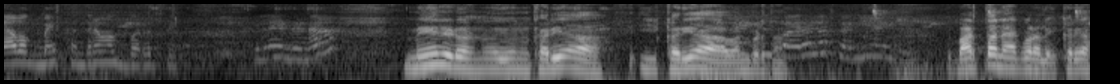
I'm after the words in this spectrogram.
ಯಾವಾಗ ಬೇಕಂದ್ರೆ ಅವಾಗ ಬರುತ್ತೆ. ಮೇಲಿಡೋನು ಇವನು ಕರಿಯ ಈ ಕರಿಯ ಬಂದ್ಬಿಡ್ತಾನೆ. ಬರ್ತಾನೆ ಯಾಕೆ ಬರಲ್ಲ? ಈ ಕರಿಯ.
